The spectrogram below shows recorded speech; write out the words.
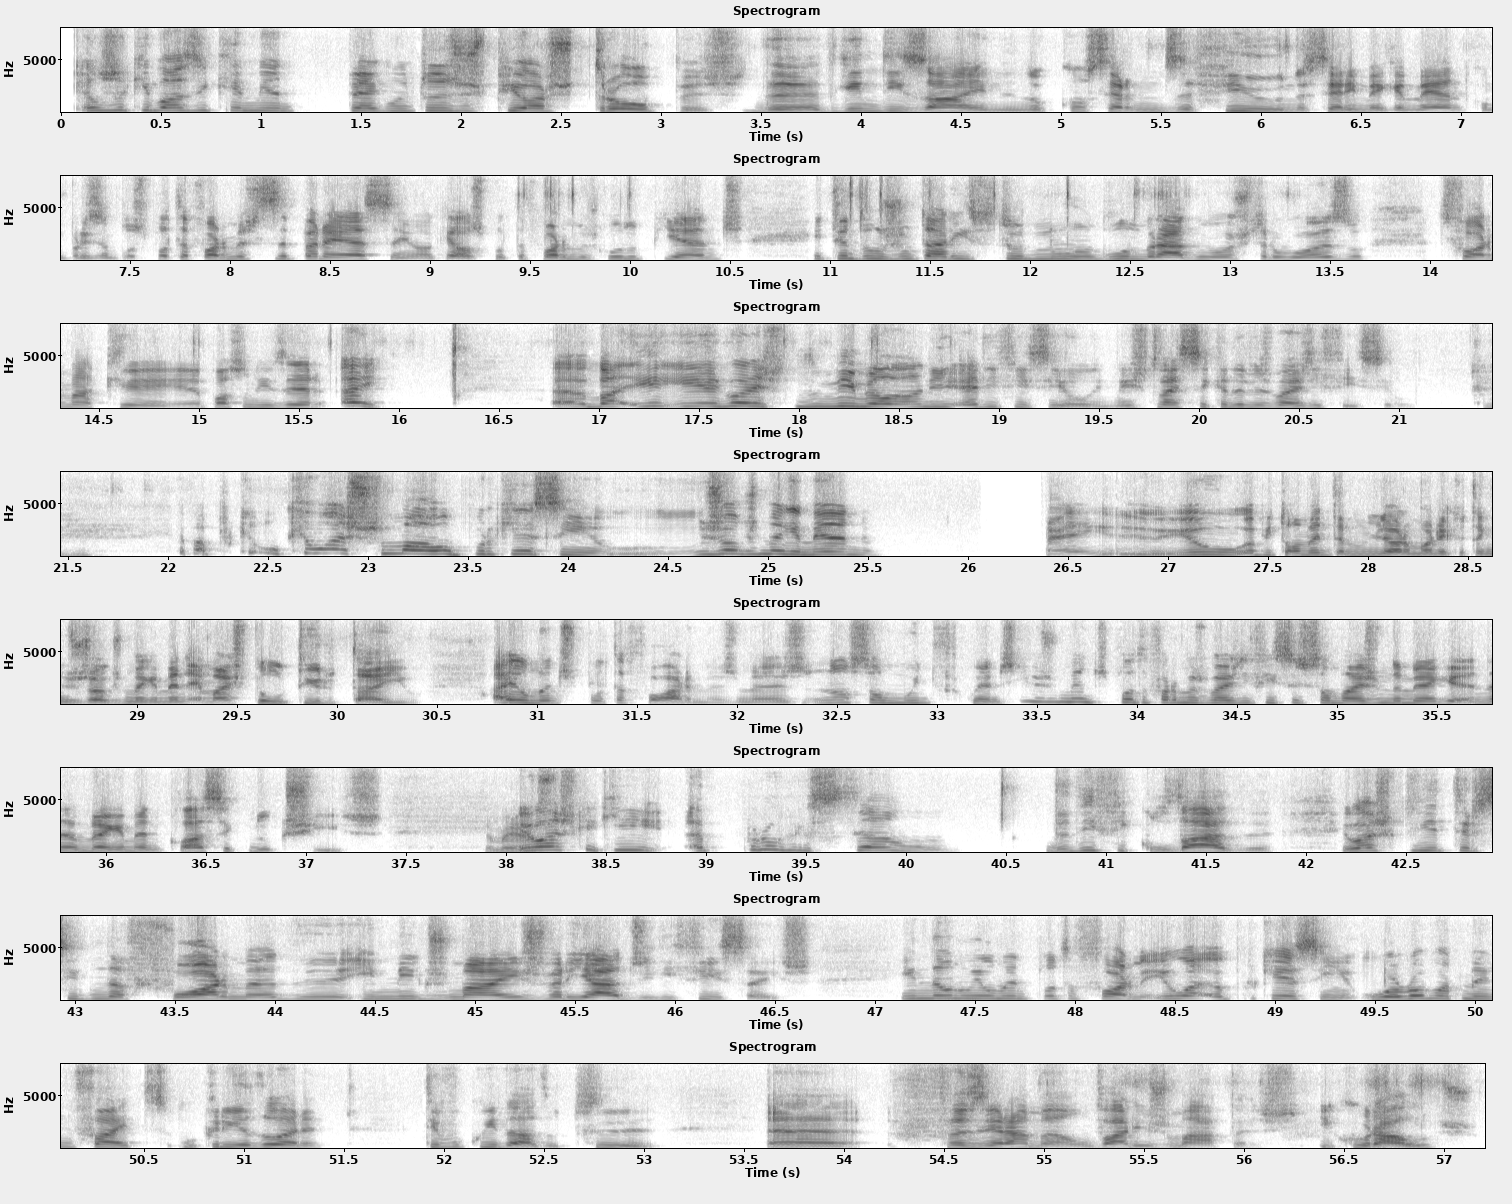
Eles aqui basicamente pegam em todas as piores tropes de, de, game design no que concerne desafio na série Mega Man, como por exemplo as plataformas que desaparecem ou aquelas plataformas rodopiantes, e tentam juntar isso tudo num aglomerado monstruoso de forma a que possam dizer: Ei, e agora este nível é difícil, isto vai ser cada vez mais difícil. Uhum. Epá, porque, o que eu acho mal, porque assim, os jogos de Mega Man. É, eu, habitualmente, a melhor memória que eu tenho dos jogos de Mega Man é mais pelo tiroteio há elementos de plataformas, mas não são muito frequentes. E os momentos de plataformas mais difíceis são mais na Mega, na Mega Man Classic do que X. Também eu acho que aqui a progressão de dificuldade, eu acho que devia ter sido na forma de inimigos mais variados e difíceis e não no elemento de plataforma. Eu, porque é assim, o Robot Named Fight, o criador, teve o cuidado de uh, fazer à mão vários mapas e curá-los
